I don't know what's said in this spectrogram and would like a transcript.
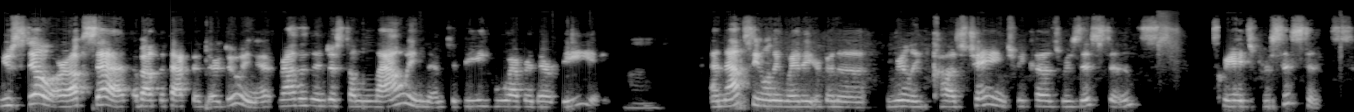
you still are upset about the fact that they're doing it rather than just allowing them to be whoever they're being. Mm. And that's the only way that you're going to really cause change because resistance creates persistence.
